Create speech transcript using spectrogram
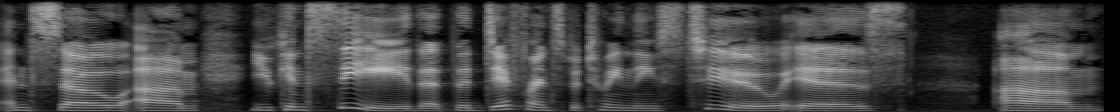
And so um, you can see that the difference between these two is um,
